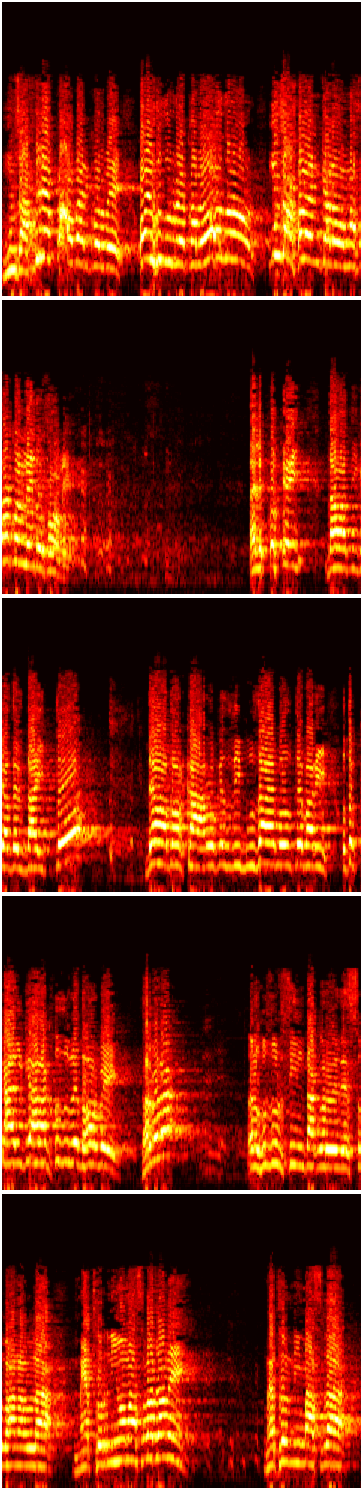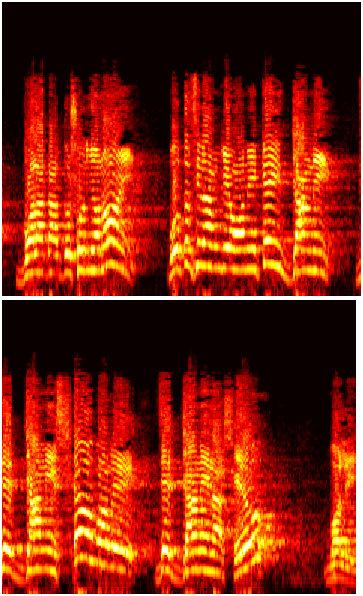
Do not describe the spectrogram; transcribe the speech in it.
মুজা খুলে পাও বের করবে। ওই হুজুরে কবে, ও হুজুর মুজা খোলেন কেন মাসা করলেই তো চলে? তাহলে ওকেই দাওয়াতি কাজের দায়িত্ব দেওয়া দরকার। ওকে যদি বুঝায় বলতে পারি, ও তো কালকে আর এক হুজুরে ধরবে। ধরবে না? তাহলে হুজুর চিন্তা করবে যে সুবহান আল্লাহ মেথর নিয়ম মাসলা জানে। মেথর নি মাসলা বলাটা দোষণীয় নয়। বলতেছিলাম যে, অনেকেই জানে। যে জানে সেও বলে যে জানে না সেও বলে।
